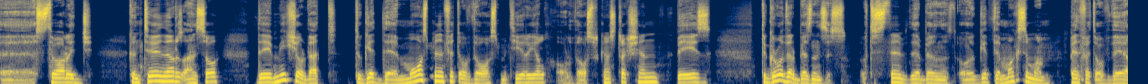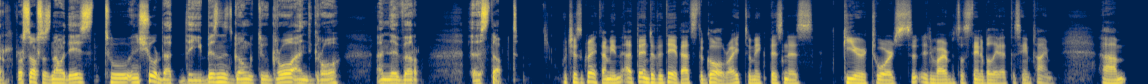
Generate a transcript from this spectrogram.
uh, storage containers, and so they make sure that to get the most benefit of those material or those construction base to grow their businesses or to sustain their business or get the maximum benefit of their resources nowadays to ensure that the business is going to grow and grow and never uh, stopped. which is great. I mean, at the end of the day, that's the goal, right? To make business geared towards environmental sustainability at the same time. Um,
